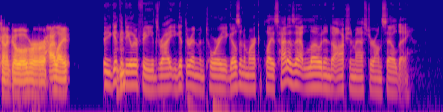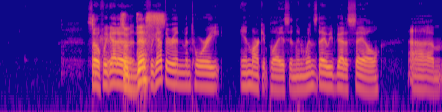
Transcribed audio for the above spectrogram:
kind of go over or highlight. So you get the Mhm. dealer feeds, right? You get their inventory. It goes into marketplace. How does that load into Auction Master on sale day? So if we got a So if we got their inventory in marketplace, and then Wednesday we've got a sale. Um,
